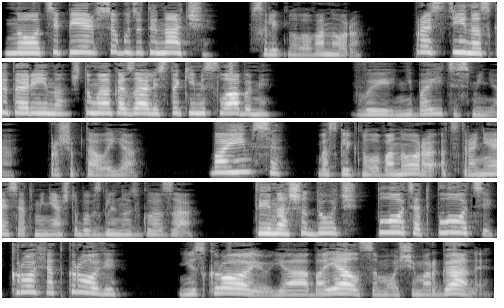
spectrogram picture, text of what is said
«Но теперь все будет иначе!» — всхлипнула Ванора. «Прости нас, Катарина, что мы оказались такими слабыми!» «Вы не боитесь меня?» — прошептала я. «Боимся?» — воскликнула Ванора, отстраняясь от меня, чтобы взглянуть в глаза. «Ты наша дочь, плоть от плоти, кровь от крови!» «Не скрою, я боялся мощи Морганы»,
